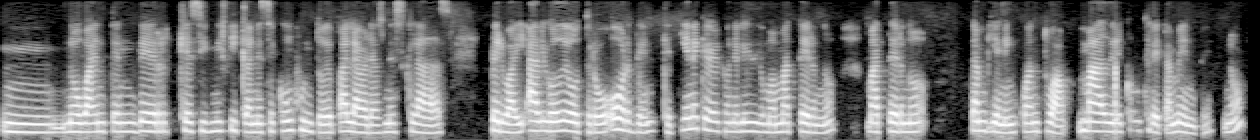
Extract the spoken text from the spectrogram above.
mm, no va a entender qué significan ese conjunto de palabras mezcladas, pero hay algo de otro orden que tiene que ver con el idioma materno, materno también en cuanto a madre concretamente, ¿no?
